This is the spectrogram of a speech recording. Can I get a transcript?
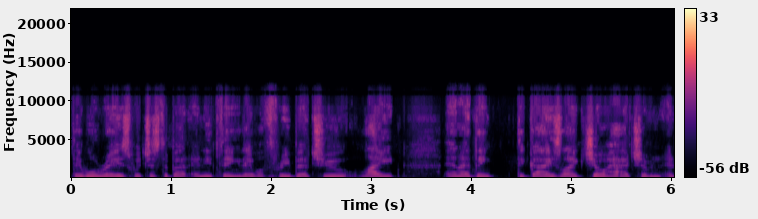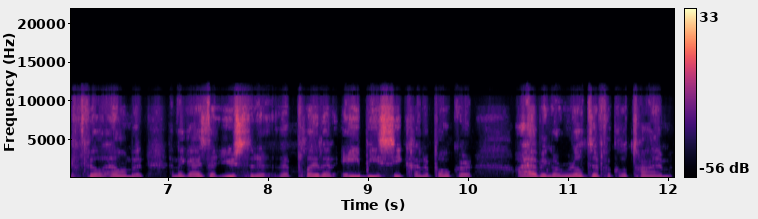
They will raise with just about anything. They will three bet you light, and I think the guys like Joe Hachem and, and Phil Hellmuth and the guys that used to that play that ABC kind of poker are having a real difficult time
